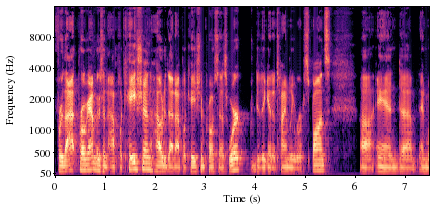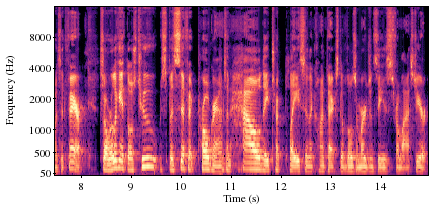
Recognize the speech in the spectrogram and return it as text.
for that program? There's an application. How did that application process work? Did they get a timely response? uh, and uh, and was it fair? So we're looking at those two specific programs and how they took place in the context of those emergencies from last year.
